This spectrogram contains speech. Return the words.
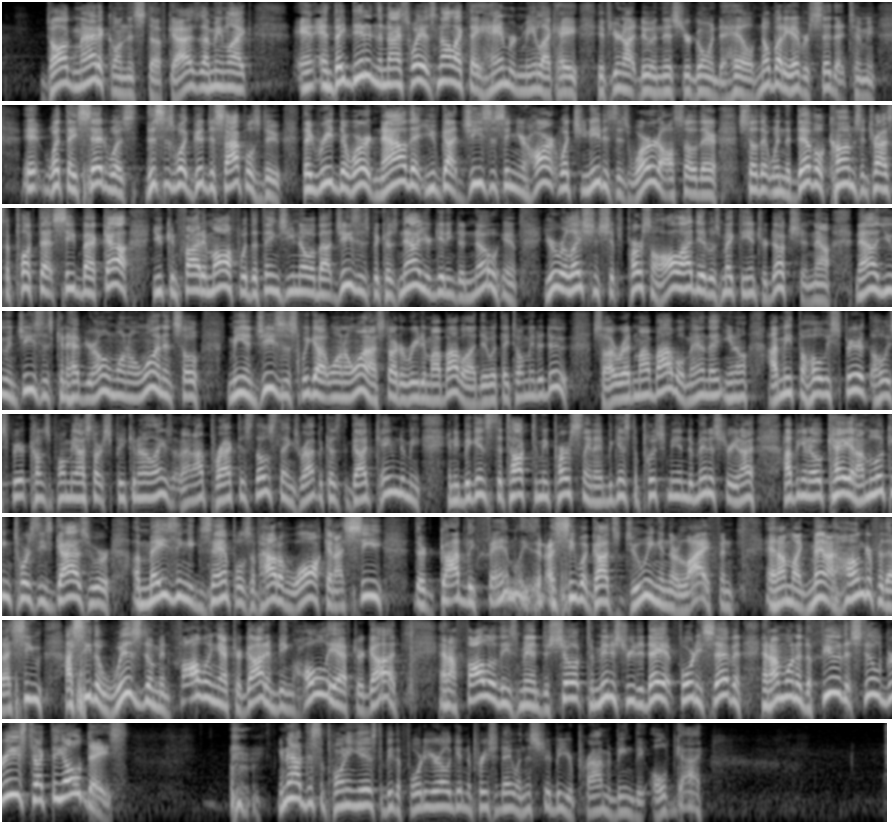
dogmatic on this stuff, guys. I mean, like, and, and they did it in the nice way. It's not like they hammered me like, hey, if you're not doing this, you're going to hell. Nobody ever said that to me. It, what they said was, this is what good disciples do. They read the word. Now that you've got Jesus in your heart, what you need is his word also there, so that when the devil comes and tries to pluck that seed back out, you can fight him off with the things you know about Jesus because now you're getting to know him. Your relationship's personal. All I did was make the introduction. Now, now you and Jesus can have your own one on one. And so me and Jesus, we got one on one. I started reading my Bible. I did what they told me to do. So I read my Bible, man. That you know, I meet the Holy Spirit. The Holy Spirit comes upon me. I start speaking in languages, And I practice those things, right? Because God came to me and He begins to talk to me personally and He begins to push me into ministry. And I, I begin, okay, and I'm looking towards these guys who are amazing examples of how to walk. And I see their godly families and I see what God's doing in their life. And, and I'm like, man, I hunger for that. I see, I see the wisdom in following after God and being holy after God. And I follow these men to show up to ministry today at 47. And I'm one of the few that still agrees to like the old days. you know how disappointing it is to be the 40 year old getting to preach today when this should be your prime and being the old guy?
